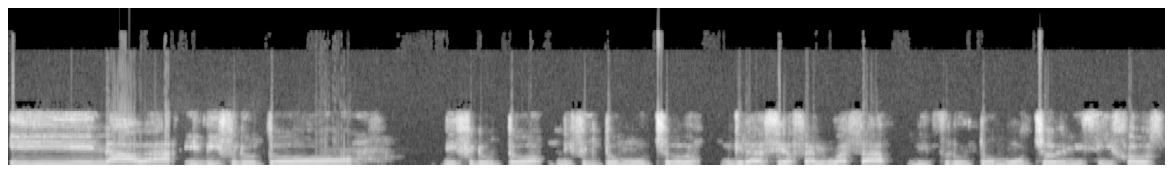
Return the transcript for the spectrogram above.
y nada, y disfruto disfruto, disfruto mucho, gracias al WhatsApp, disfruto mucho de mis hijos.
